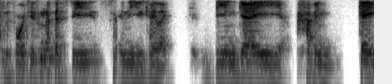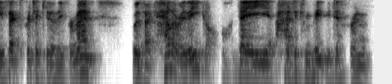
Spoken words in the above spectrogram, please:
in the 40s and the 50s in the UK, like being gay, having gay sex, particularly for men, was like hella illegal. They had a completely different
